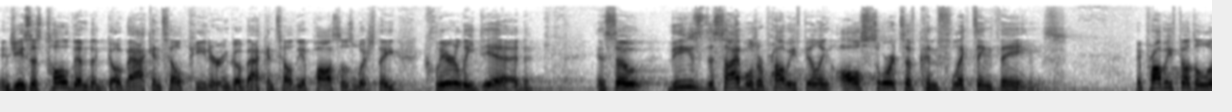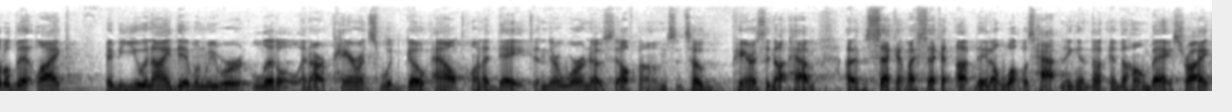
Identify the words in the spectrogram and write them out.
And Jesus told them to go back and tell Peter and go back and tell the apostles, which they clearly did. And so these disciples are probably feeling all sorts of conflicting things. They probably felt a little bit like maybe you and I did when we were little and our parents would go out on a date and there were no cell phones. And so parents did not have a second by second update on what was happening in the, in the home base, right?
